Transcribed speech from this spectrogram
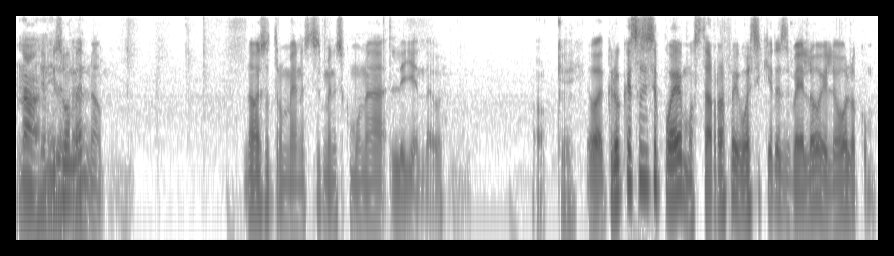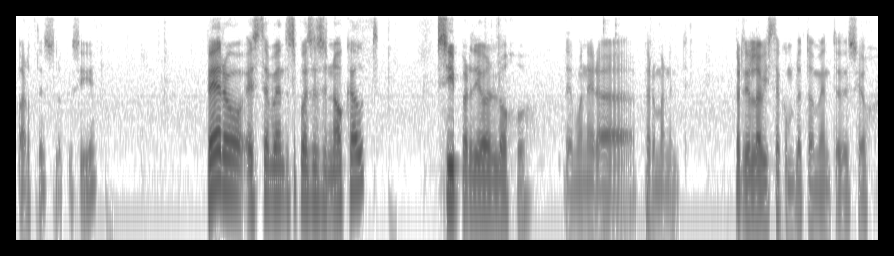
No. ¿El mismo men? No. No, es otro men. Este men es como una leyenda, güey. Ok. Creo que esto sí se puede mostrar, Rafa. Igual si quieres velo y luego lo compartes, lo que sigue. Pero este men después de ese knockout, sí perdió el ojo de manera permanente. Perdió la vista completamente de ese ojo.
